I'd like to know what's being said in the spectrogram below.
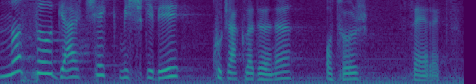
nasıl gerçekmiş gibi kucakladığını otur seyret.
